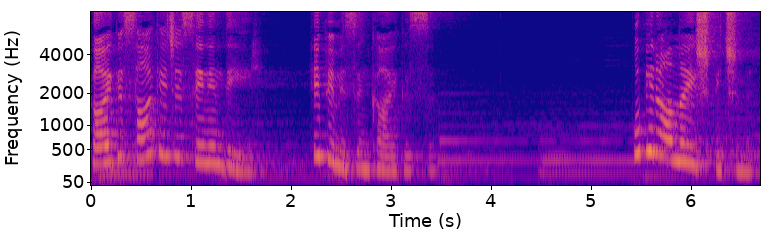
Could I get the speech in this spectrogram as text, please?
Kaygı sadece senin değil, hepimizin kaygısı. Bu bir anlayış biçimi.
